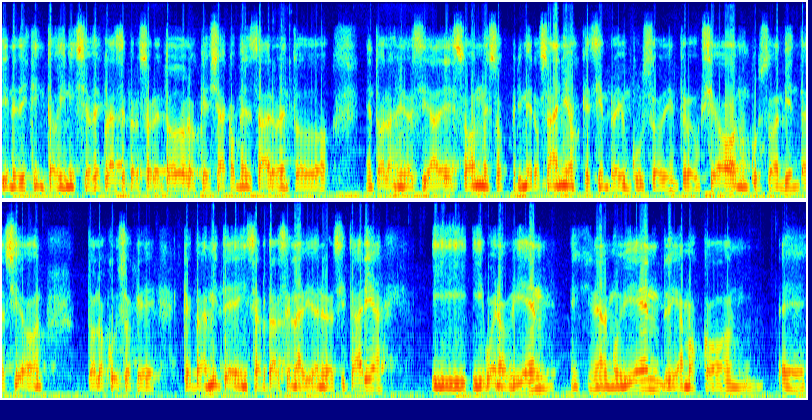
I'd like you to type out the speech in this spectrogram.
tiene distintos inicios de clase, pero sobre todo los que ya comenzaron en todo en todas las universidades son esos primeros años que siempre hay un curso de introducción, un curso de ambientación, todos los cursos que, que permite insertarse en la vida universitaria y, bueno, bien, en general muy bien, digamos con eh,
